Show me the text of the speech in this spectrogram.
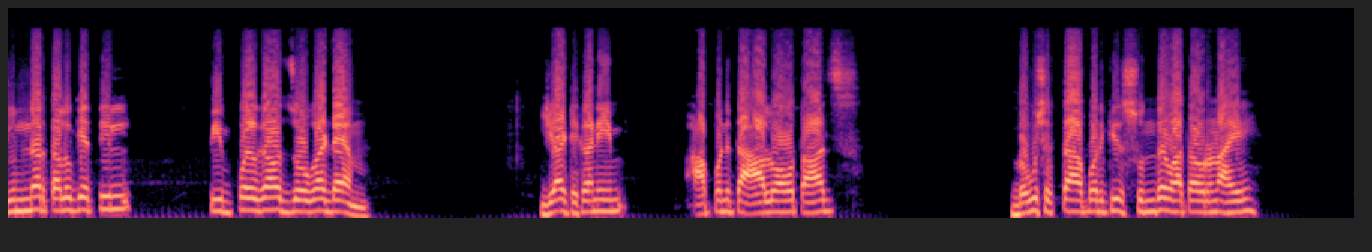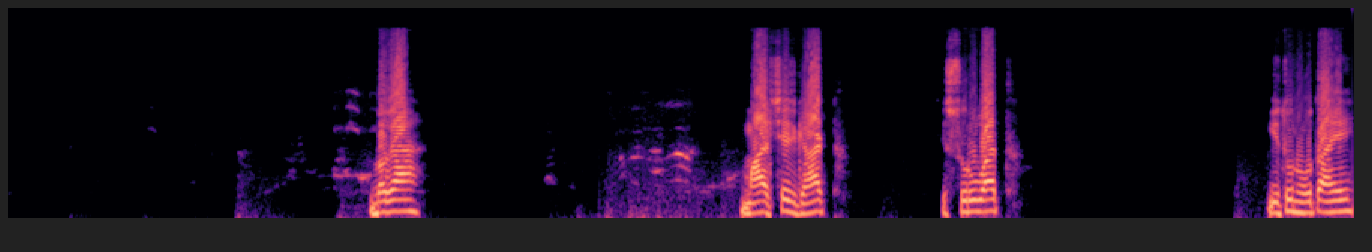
जुन्नर तालुक्यातील पिंपळगाव जोगा डॅम. या ठिकाणी आपण इथं आलो आहोत आज. बघू शकता आपण किती सुंदर वातावरण आहे. बघा. माळशेज घाट ची सुरुवात इथून होत आहे.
